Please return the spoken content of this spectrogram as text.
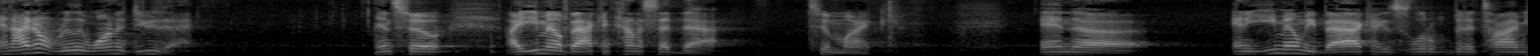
and I don't really want to do that. And so I emailed back and kind of said that to Mike, and. Uh, and he emailed me back. It was a little bit of time.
